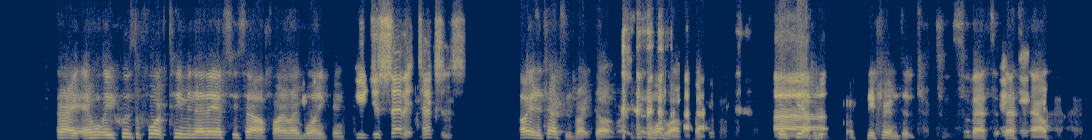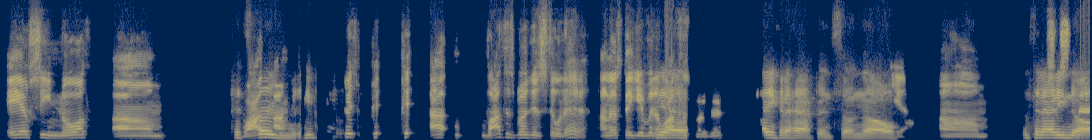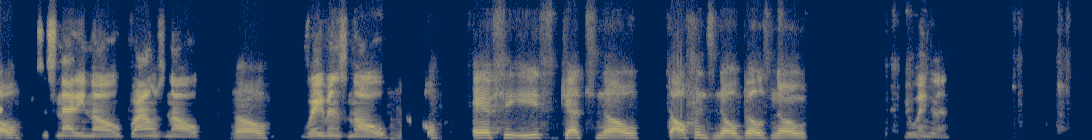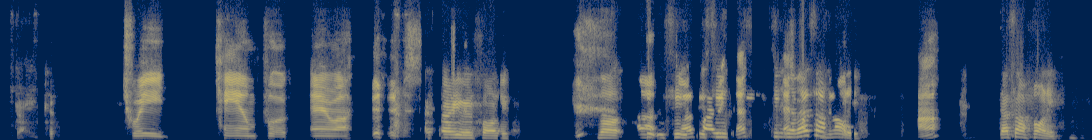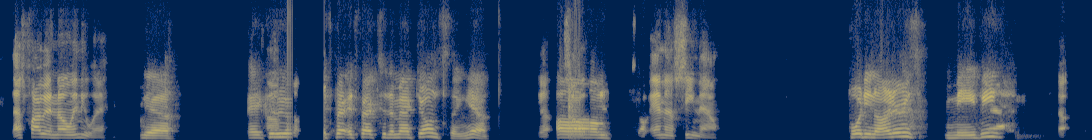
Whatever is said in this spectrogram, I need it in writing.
All right, and wait, who's the fourth team in that AFC South? Why am I blanking? You just said it, Texans. Oh yeah, the Texans. Right, duh. Right. no wonder why I'm blanking. So, Uh, yeah, but they traded him to the Texans, so that's that's A- out. AFC North. Um, Pittsburgh, um, maybe. Pitt, Pitt, Pitt, uh, Roethlisberger is still there, unless they get rid of Yeah. Roethlisberger. That ain't gonna happen. So no. Yeah. Um, Cincinnati, Cincinnati. no, Cincinnati, no. Browns, no. no. Ravens, no. AFC East, Jets, no. Dolphins, no. Bills, no. New England trade Cam for Aaron. Rodgers. That's not even funny. No, Uh, see, that's see, probably, that's, see, that's that's not no. funny. huh? That's not funny. That's probably a no anyway. Yeah. And Um, so, it's, back, it's back to the Mac Jones thing, yeah. yeah. Um, so NFC now. 49ers, maybe.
